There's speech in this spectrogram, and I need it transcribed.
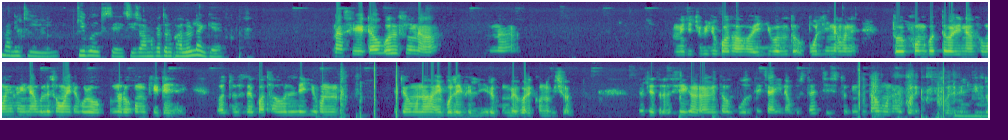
মানে কি কি বলতে চাইছিস? আমাকে তোর ভালো লাগে? না সেটাও বলছি না। না মানে কিছু কিছু কথা হয় কি বলতো বলি না মানে তো ফোন করতে পারি না সময় হয় না বলে সময়টা পুরো কোনো রকম কেটে যায়। তোর সাথে কথা বললেই যখন এটা মনে হয় বলেই ফেলি এরকম ব্যাপারে কোনো কিছু বুঝলি তো? সেই কারণে আমি তাও বলতে চাই না বুঝতে পারছিস তো? কিন্তু তাও মনে হয় বলে বলে ফেলি। কিন্তু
